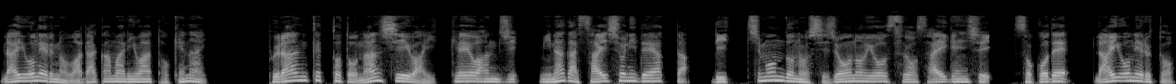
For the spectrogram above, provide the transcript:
ライオネルのわだかまりは解けない。プランケットとナンシーは一計を案じ、皆が最初に出会った、リッチモンドの市場の様子を再現し、そこで、ライオネルと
